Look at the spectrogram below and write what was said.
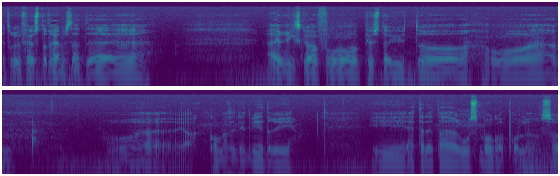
jeg tror først og fremst at uh, Eirik skal få puste ut og, og, eh, og ja, komme seg litt videre i, i etter dette Rosenborg-oppholdet. Så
